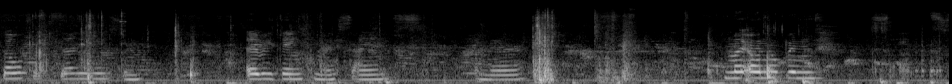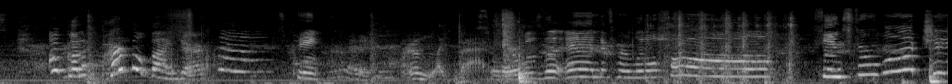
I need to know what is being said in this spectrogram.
social studies and everything for my science in there. My unopened science. I've got a purple binder. Pink. I like that. So there was the end of her little haul. Thanks for watching.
